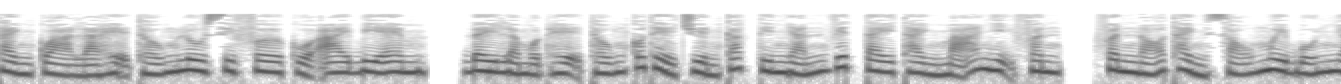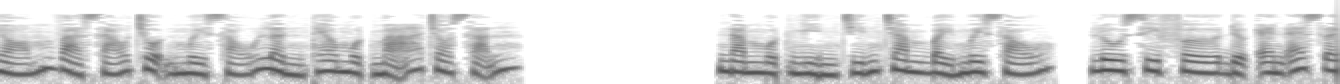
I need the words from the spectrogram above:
Thành quả là hệ thống Lucifer của IBM, đây là một hệ thống có thể truyền các tin nhắn viết tay thành mã nhị phân, phân nó thành 64 nhóm và xáo trộn 16 lần theo một mã cho sẵn. Năm 1976, Lucifer được NSA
